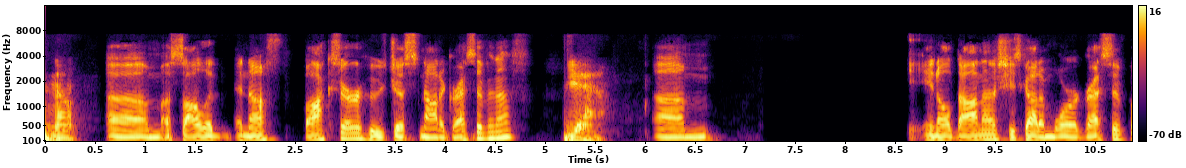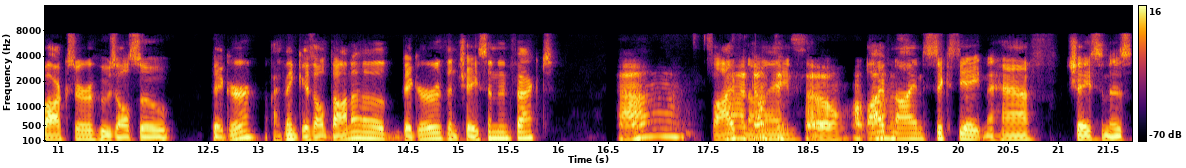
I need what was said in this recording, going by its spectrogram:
No. Um, a solid enough boxer who's just not aggressive enough. Yeah. Um, in Aldana, she's got a more aggressive boxer who's also bigger. I think is Aldana bigger than Chiasson, in fact. Uh, Five I don't nine, think so. five Aldana's- nine, 68 and a half. Chiasson is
